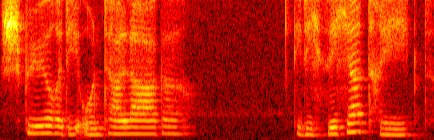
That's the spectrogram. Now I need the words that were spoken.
Spüre die Unterlage, die dich sicher trägt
